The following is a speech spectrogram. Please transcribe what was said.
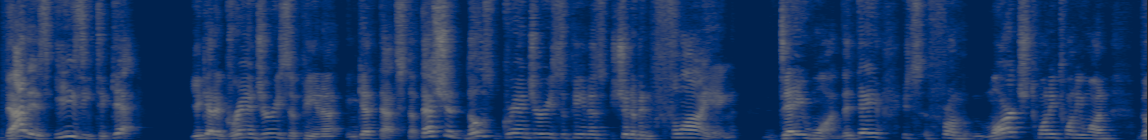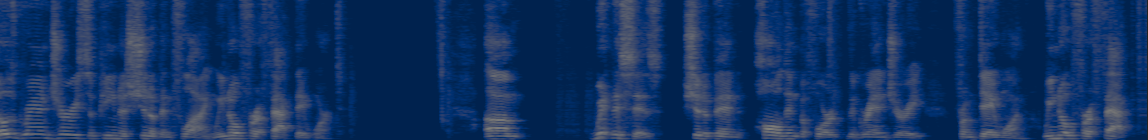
That is easy to get. You get a grand jury subpoena and get that stuff. That should those grand jury subpoenas should have been flying day one. The day from March 2021, those grand jury subpoenas should have been flying. We know for a fact they weren't. Um, witnesses, should have been hauled in before the grand jury from day one. We know for a fact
